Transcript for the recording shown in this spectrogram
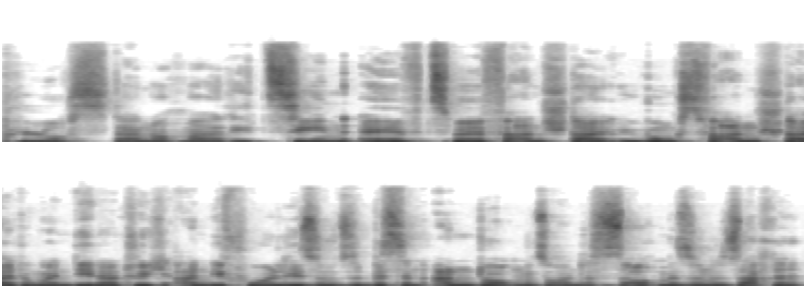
Plus dann nochmal die 10, 11, 12 Veranstalt Übungsveranstaltungen, die natürlich an die Vorlesung so ein bisschen andocken sollen. Das ist auch mehr so eine Sache.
